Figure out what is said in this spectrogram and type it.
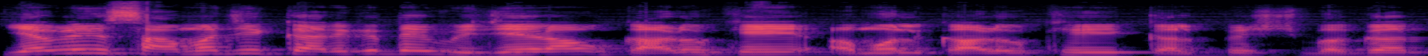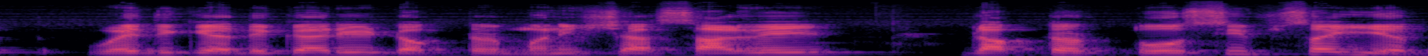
यावेळी सामाजिक कार्यकर्ते विजयराव काळुके अमोल काळुके कल्पेश भगत वैद्यकीय अधिकारी डॉक्टर मनीषा साळवे डॉक्टर तोसिफ सय्यद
